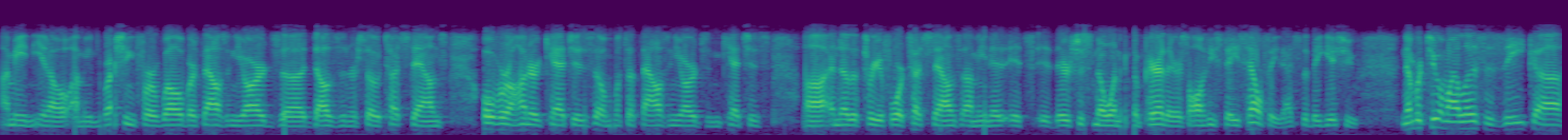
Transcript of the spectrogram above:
I mean, you know, I mean, rushing for well over a thousand yards, a uh, dozen or so touchdowns, over a hundred catches, almost a thousand yards in catches, uh, another three or four touchdowns. I mean, it, it's it, there's just no one to compare there as long as he stays healthy. That's the big issue. Number two on my list is Zeke. Uh,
